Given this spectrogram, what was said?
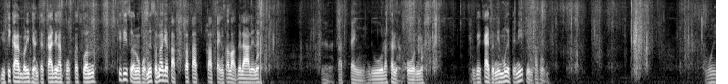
อยู่ที่การบริหารจัดการในการพกกระสวนที่ที่ส่วนของผมเนี่ยส่วนมากจะตัดตัดตัดตัดแต่งตลอดเวลาเลยนะตัดแต่งดูลักษณะโคนเนาะดูใกล้ๆตัวนี้มืดไปนิดหนึ่งครับผมโอ้ย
